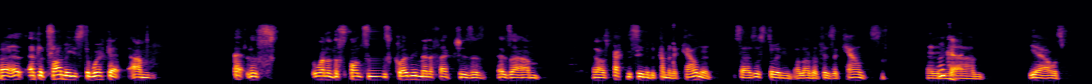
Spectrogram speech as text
Uh, at the time, I used to work at um, at this one of the sponsors clothing manufacturers as, as um and I was practicing to become an accountant. So I was just doing a lot of his accounts. And okay. um yeah, I was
